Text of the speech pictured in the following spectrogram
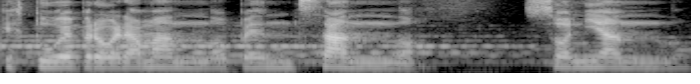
que estuve programando, pensando, soñando.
